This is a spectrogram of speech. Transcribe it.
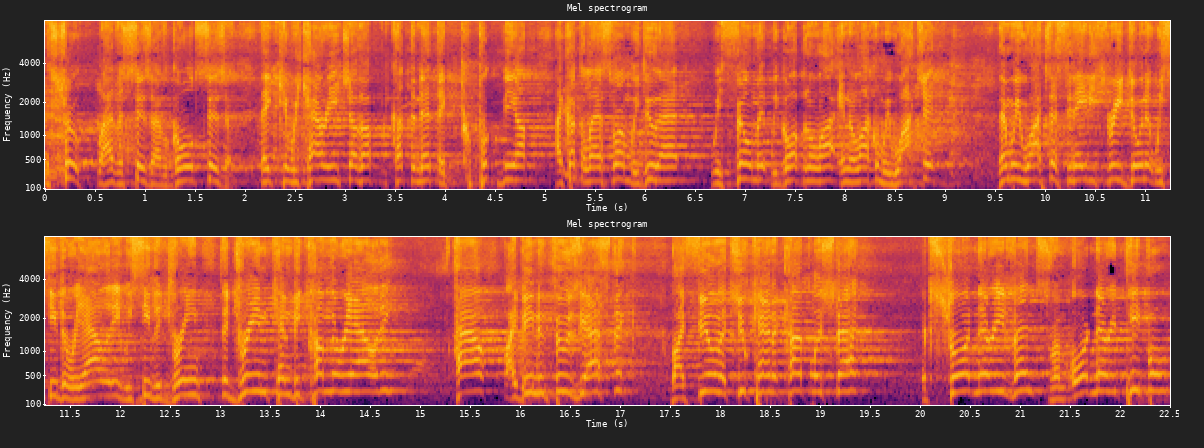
It's true. I have a scissor. I have a gold scissor. They we carry each other up. Cut the net. They hook me up. I cut the last one. We do that. We film it. We go up in the, lock, in the locker room. We watch it. Then we watch us in 83 doing it. We see the reality. We see the dream. The dream can become the reality. How? By being enthusiastic, by feeling that you can accomplish that. Extraordinary events from ordinary people,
